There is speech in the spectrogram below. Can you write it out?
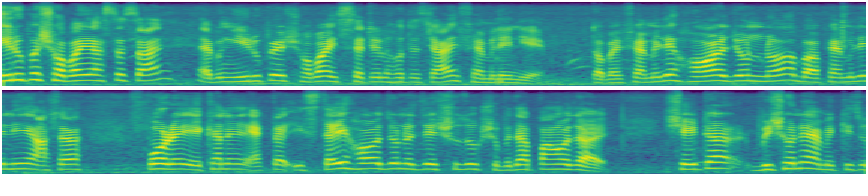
ইউরোপে সবাই আসতে চায় এবং ইউরোপে সবাই সেটেল হতে চায় ফ্যামিলি নিয়ে। তবে ফ্যামিলি হওয়ার জন্য বা ফ্যামিলি নিয়ে আসা পরে এখানে একটা স্থায়ী হওয়ার জন্য যে সুযোগ সুবিধা পাওয়া যায় সেইটার বিষয়ে আমি কিছু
